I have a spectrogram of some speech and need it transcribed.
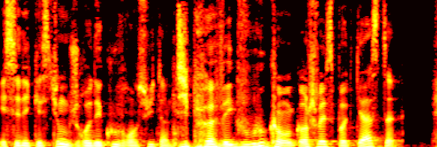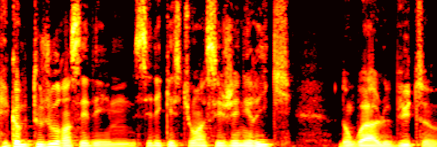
Et c'est des questions que je redécouvre ensuite un petit peu avec vous quand, quand je fais ce podcast. Et comme toujours, c'est des, c'est des questions assez génériques donc voilà, le but, euh,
